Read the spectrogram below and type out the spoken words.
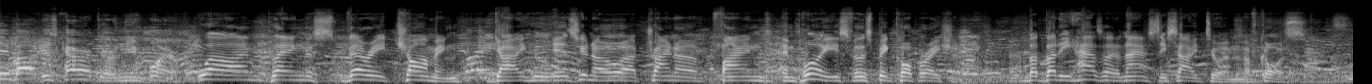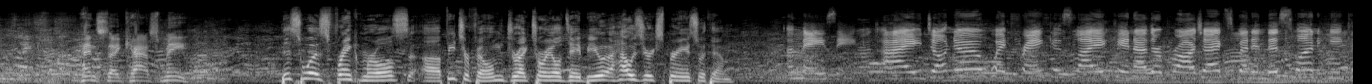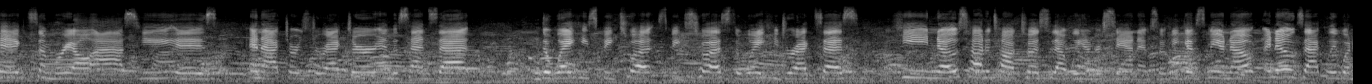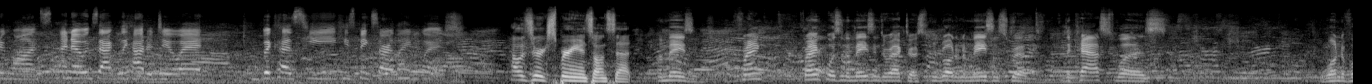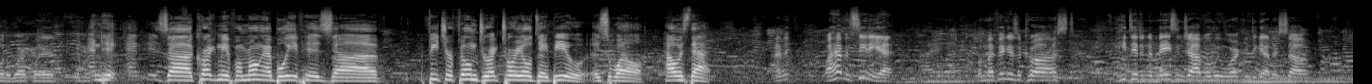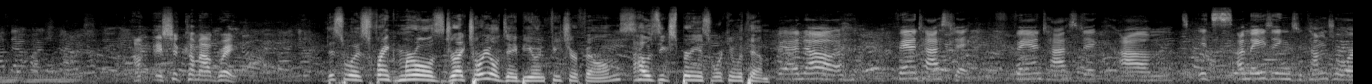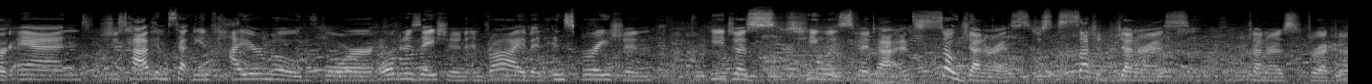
me about his character and the employer. Well, I'm playing this very charming guy who is, you know, uh, trying to find employees for this big corporation. But but he has a nasty side to him, of course. Hence, they cast me. This was Frank Merle's uh, feature film directorial debut. How was your experience with him? Amazing. I don't know what Frank is like in other projects, but in this one, he kicked some real ass. He is an actor's director in the sense that the way he speaks to us, speaks to us, the way he directs us, he knows how to talk to us so that we understand him. So if he gives me a note, I know exactly what he wants. I know exactly how to do it because he, he speaks our language. How was your experience on set? Amazing. Frank Frank was an amazing director. He wrote an amazing script. The cast was wonderful to work with. And his, and his uh, correct me if I'm wrong, I believe his uh, feature film directorial debut as well. How was that? I, think, well, I haven't seen it yet, but my fingers are crossed. He did an amazing job when we were working together, so uh, it should come out great. This was Frank Merle's directorial debut in feature films. How was the experience working with him? Yeah, no, fantastic, fantastic. Um, it's amazing to come to work and just have him set the entire mode for organization and drive and inspiration. He just, he was fantastic and so generous, just such a generous, generous director.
